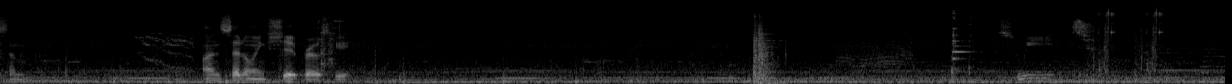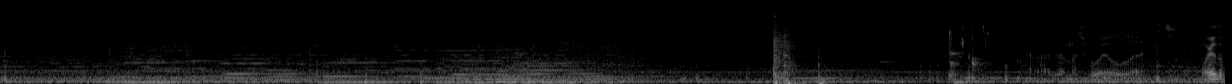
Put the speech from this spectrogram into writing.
some unsettling shit, broski. Sweet. Where the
